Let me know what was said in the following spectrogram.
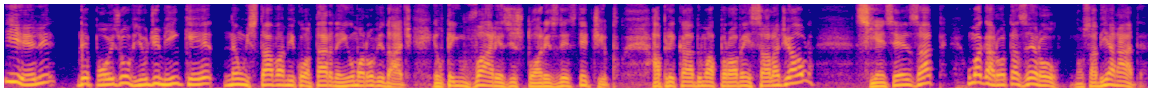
e ele depois ouviu de mim que não estava a me contar nenhuma novidade. Eu tenho várias histórias deste tipo. Aplicado uma prova em sala de aula, ciência exata, uma garota zerou, não sabia nada,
